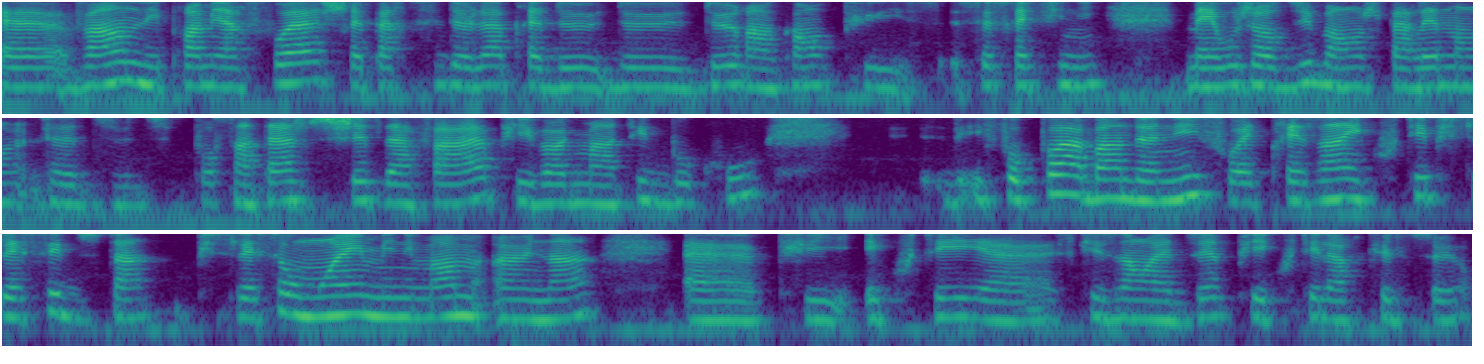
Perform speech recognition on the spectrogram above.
euh, vendre les premières fois, je serais partie de là après deux, deux, rencontres, puis ce serait fini. Mais aujourd'hui, bon, je parlais de mon, du, pourcentage du chiffre d'affaires, puis il va augmenter de beaucoup. Il ne faut pas abandonner, il faut être présent, écouter, puis se laisser du temps, puis se laisser au moins minimum un an, euh, puis écouter euh, ce qu'ils ont à dire, puis écouter leur culture.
